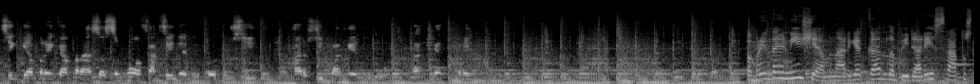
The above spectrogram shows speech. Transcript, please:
sehingga mereka merasa semua vaksin yang diproduksi harus dipakai dulu rakyat mereka. Pemerintah Indonesia menargetkan lebih dari 181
